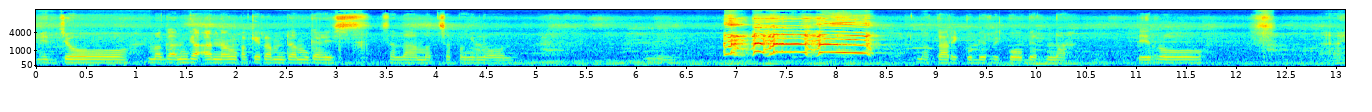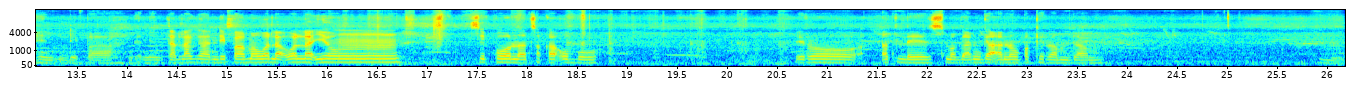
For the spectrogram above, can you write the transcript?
Medyo magaan-gaan ang pakiramdam guys. Salamat sa Panginoon. Hmm. Naka-recover-recover na. Pero ah, hindi pa ganun talaga. Hindi pa mawala-wala yung sipon at saka ubo. Pero at least magaan-gaan ang pakiramdam. Hmm.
